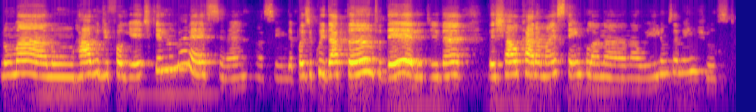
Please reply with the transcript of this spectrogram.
numa, num rabo de foguete que ele não merece, né? Assim, depois de cuidar tanto dele, de né, deixar o cara mais tempo lá na, na Williams, é meio injusto.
